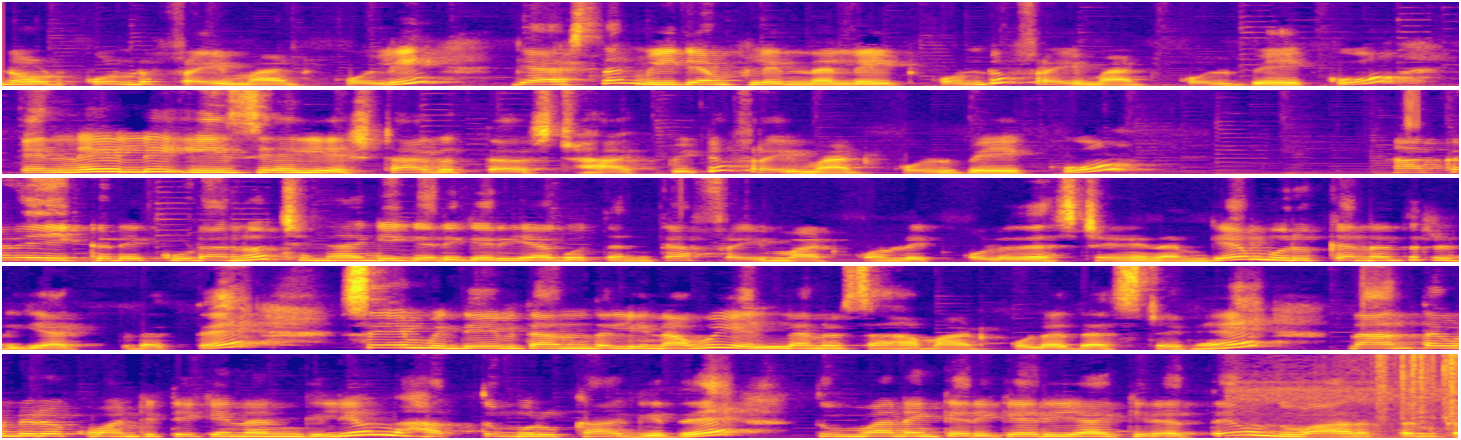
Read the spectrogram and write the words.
ನೋಡಿಕೊಂಡು ಫ್ರೈ ಮಾಡ್ಕೊಳ್ಳಿ. ಗ್ಯಾಸ್ನ ಮೀಡಿಯಂ ಫ್ಲೇಮ್ನಲ್ಲೇ ಇಟ್ಕೊಂಡು ಫ್ರೈ ಮಾಡ್ಕೊಳ್ಬೇಕು. ಎಣ್ಣೆಯಲ್ಲಿ ಈಸಿಯಾಗಿ ಎಷ್ಟಾಗುತ್ತೋ ಅಷ್ಟು ಹಾಕಿಬಿಟ್ಟು ಫ್ರೈ ಮಾಡ್ಕೊಳ್ಬೇಕು. ಆ ಕಡೆ ಈ ಕಡೆ ಕೂಡ ಚೆನ್ನಾಗಿ ಗರಿ ಗರಿ ಆಗೋ ತನಕ ಫ್ರೈ ಮಾಡ್ಕೊಂಡು ಇಟ್ಕೊಳ್ಳೋದಷ್ಟೇ ನಮಗೆ. ಮುರುಕು ಅನ್ನೋದು ರೆಡಿ ಆಗಿಬಿಡುತ್ತೆ. ಸೇಮ್ ಇದೇ ವಿಧಾನದಲ್ಲಿ ನಾವು ಎಲ್ಲನೂ ಸಹ ಮಾಡ್ಕೊಳ್ಳೋದಷ್ಟೇ ನಾನು ತಗೊಂಡಿರೋ ಕ್ವಾಂಟಿಟಿಗೆ ನನಗಿಲ್ಲಿ ಒಂದು ಹತ್ತು ಮುರುಕಾಗಿದೆ ತುಂಬಾ ಗರಿ ಗರಿಯಾಗಿರುತ್ತೆ ಒಂದು ವಾರದ ತನಕ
